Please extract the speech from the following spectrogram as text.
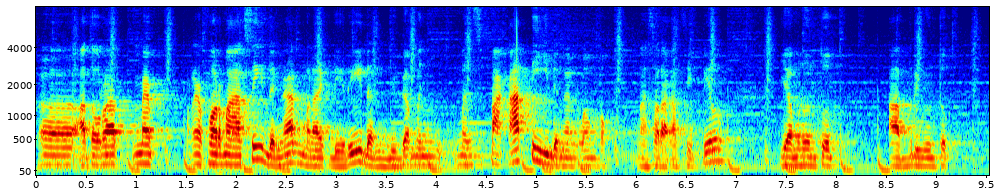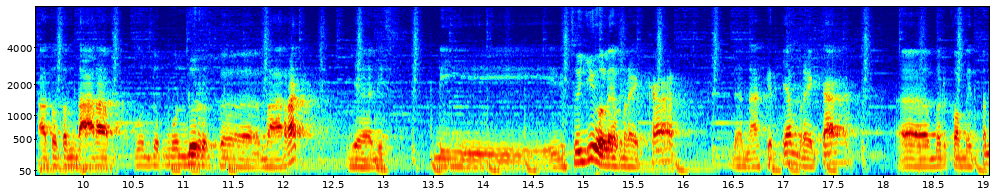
eh, atau roadmap reformasi dengan menarik diri dan juga men- mensepakati dengan kelompok masyarakat sipil yang menuntut ABRI untuk atau tentara untuk mundur ke barak ya di, di- disetujui oleh mereka dan akhirnya mereka eh, berkomitmen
